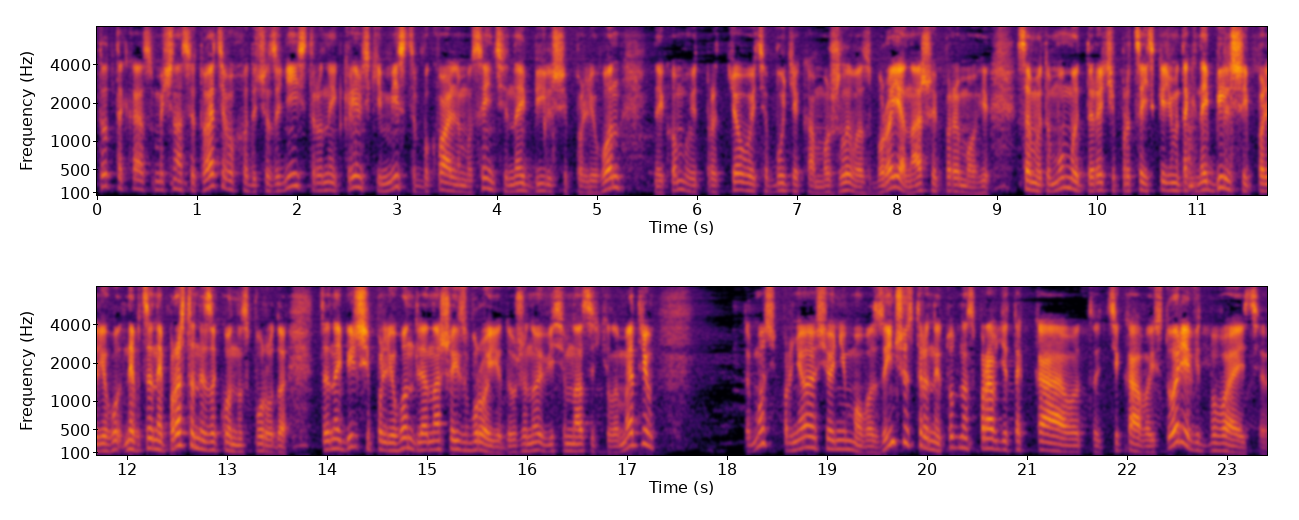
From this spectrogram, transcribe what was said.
тут така смачна ситуація виходить, що з однієї сторони Кримське місце в буквальному сенсі найбільший полігон, на якому відпрацьовується будь-яка можлива зброя нашої перемоги. Саме тому ми, до речі, про цей, скажімо так, найбільший полігон. Не це не просто незаконна споруда, це найбільший полігон для нашої зброї довжиною 18 кілометрів. Тому про нього сьогодні мова. З іншої сторони, тут насправді така от цікава історія відбувається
